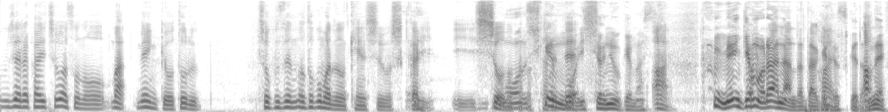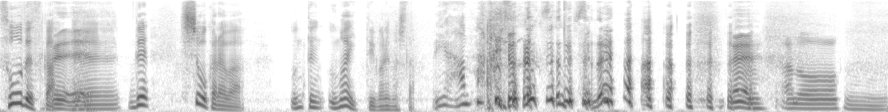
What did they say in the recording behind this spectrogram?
藤原会長はその、まあ、免許を取る直前のところまでの研修をしっかり師匠の方試験も一緒に受けました、免許もらえなんだだけですけどね、はい、そうですか、えー、で師匠からは運転うまいって言われました。いやあんまりそれそうですね。ね あの、うん、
